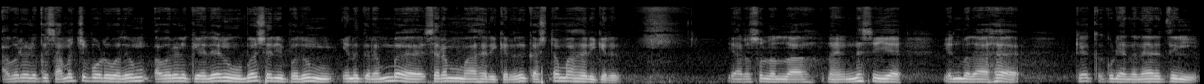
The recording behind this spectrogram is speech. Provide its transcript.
அவர்களுக்கு சமைச்சு போடுவதும் அவர்களுக்கு ஏதேனும் உபசரிப்பதும் எனக்கு ரொம்ப சிரமமாக இருக்கிறது கஷ்டமாக இருக்கிறது. யார சொல்லல்லா நான் என்ன செய்ய? என்பதாக கேட்கக்கூடிய அந்த நேரத்தில்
